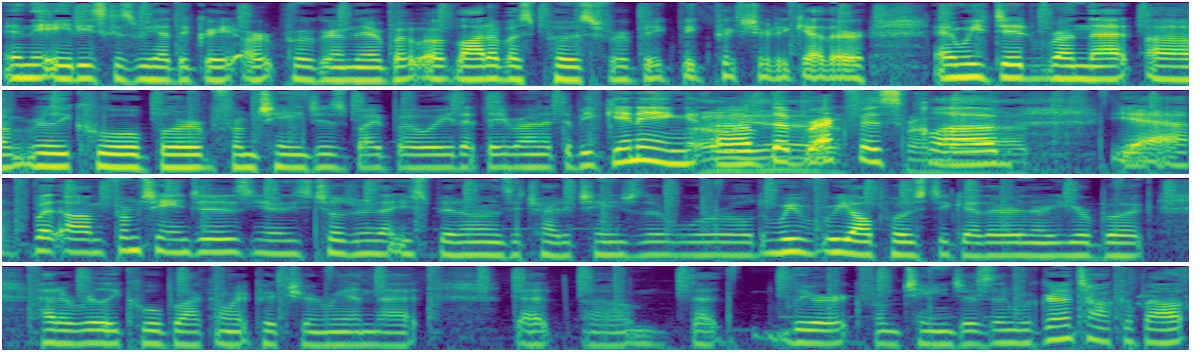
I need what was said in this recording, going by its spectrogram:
in the 80s because we had the great art program there, but a lot of us posed for a big, big picture together. And we did run that um, really cool blurb from Changes by Bowie that they run at the beginning Oh, of the Breakfast Club. Yeah, but um, from changes, you know, these children that you spit on as they try to change their world. And we we all posed together in our yearbook, had a really cool black and white picture, and ran that that um, that lyric from changes. And we're going to talk about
